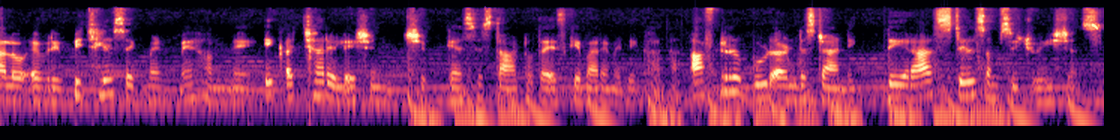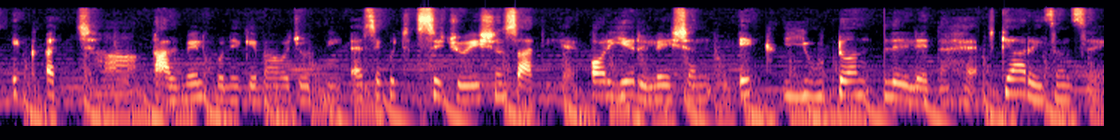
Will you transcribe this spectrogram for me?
हेलो एवरी पिछले सेगमेंट में हमने एक अच्छा रिलेशनशिप कैसे स्टार्ट होता है, इसके बारे में देखा था। After a good understanding there are still some situations एक अच्छा तालमेल होने के बावजूद भी ऐसे कुछ सिचुएशंस आती है और ये रिलेशन एक यू टर्न ले लेता है। क्या रीजन है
